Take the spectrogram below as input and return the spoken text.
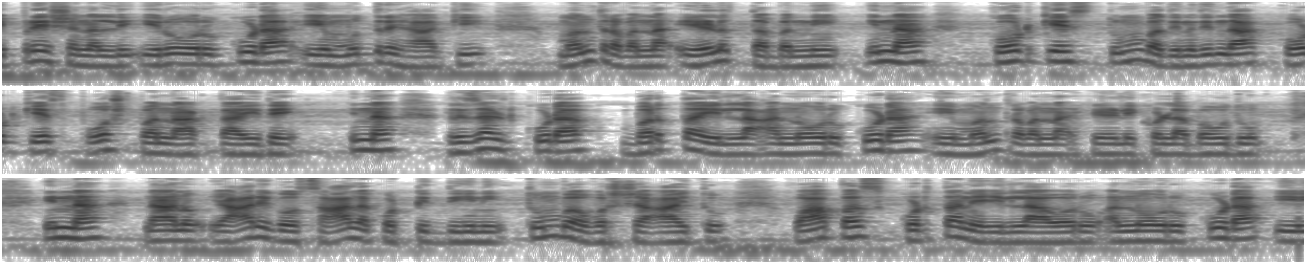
ಡಿಪ್ರೆಷನಲ್ಲಿ ಇರೋರು ಕೂಡ ಈ ಮುದ್ರೆ ಹಾಕಿ ಮಂತ್ರವನ್ನು ಹೇಳುತ್ತಾ ಬನ್ನಿ. ಇನ್ನು ಕೋರ್ಟ್ ಕೇಸ್ ತುಂಬ ದಿನದಿಂದ ಕೋರ್ಟ್ ಕೇಸ್ ಪೋಸ್ಟ್ಪೋನ್ ಆಗ್ತಾ ಇದೆ. ಇನ್ನು ರಿಸಲ್ಟ್ ಕೂಡ ಬರ್ತಾ ಇಲ್ಲ ಅನ್ನೋರು ಕೂಡ ಈ ಮಂತ್ರವನ್ನು ಹೇಳಿಕೊಳ್ಳಬಹುದು. ಇನ್ನು ನಾನು ಯಾರಿಗೋ ಸಾಲ ಕೊಟ್ಟಿದ್ದೀನಿ, ತುಂಬ ವರ್ಷ ಆಯಿತು, ವಾಪಸ್ ಕೊಡ್ತಾನೆ ಇಲ್ಲ ಅವರು ಅನ್ನೋರು ಕೂಡ ಈ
